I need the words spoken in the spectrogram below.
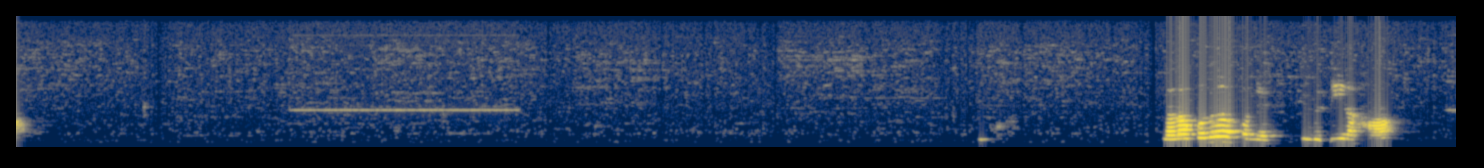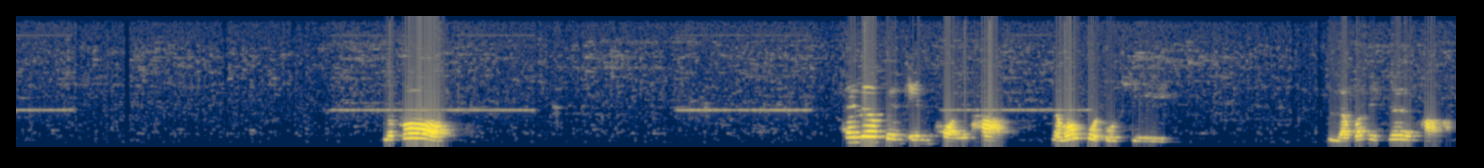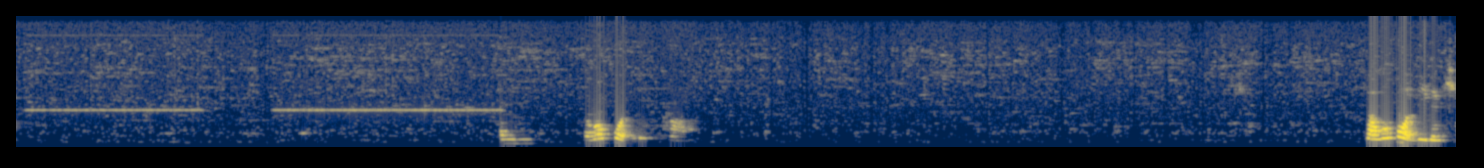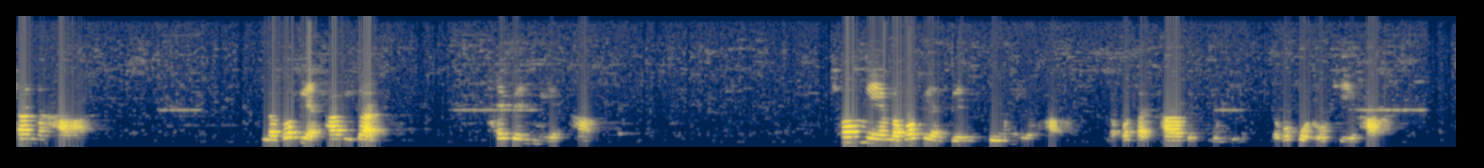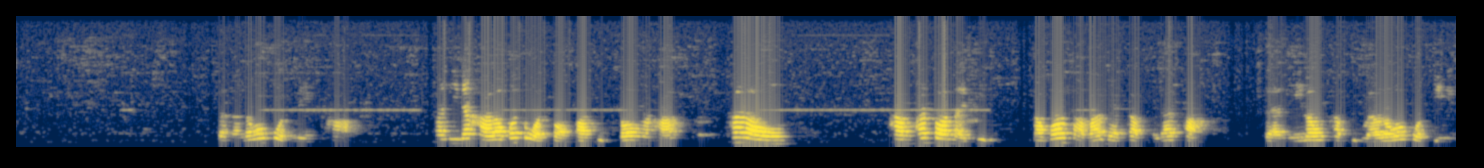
แล้วเราก็เลือก connectivity นะคะ แล้วก็ให้เลือกเป็น endpoint ค่ะ แล้วก็กดโอเค แล้วก็ next ได้เลยค่ะ แล้วก็กดค่ะเราก็กด direction นะคะ แล้วก็เปลี่ยนค่าพิกัดให้เป็นเมตรค่ะ ช่องเนมเราก็เปลี่ยนเป็นค่ะ แล้วก็ใส่ค่าเป็น full name แล้วก็กดโอเคค่ะ จากนั้นเราก็กด next ค่ะ อันนี้นี้นะคะเราก็ตรวจสอบความถูกต้องนะคะ ถ้าเราทำขั้นตอนไหนผิด เราก็สามารถแบ็กกลับไปได้ค่ะ แต่อันนี้เราทำถูกแล้วเราก็กดจริง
